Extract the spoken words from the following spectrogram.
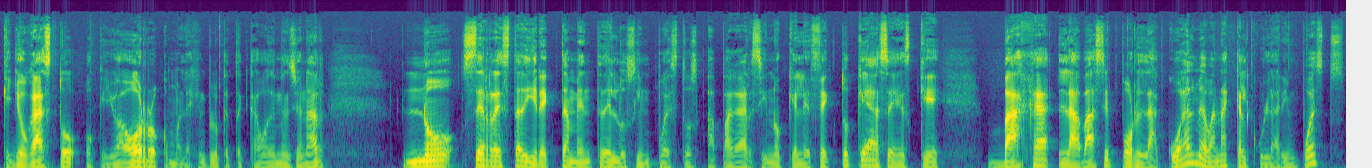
que yo gasto o que yo ahorro, como el ejemplo que te acabo de mencionar, no se resta directamente de los impuestos a pagar, sino que el efecto que hace es que baja la base por la cual me van a calcular impuestos.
